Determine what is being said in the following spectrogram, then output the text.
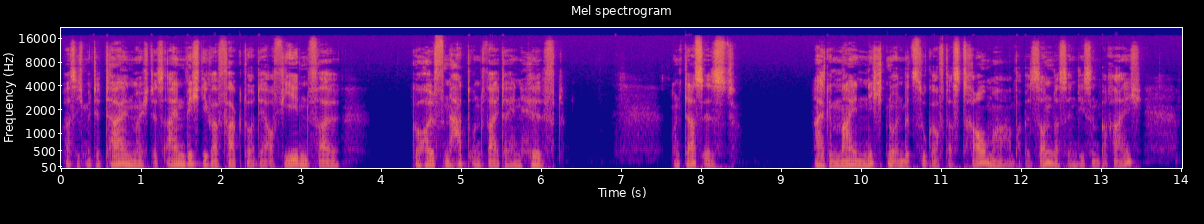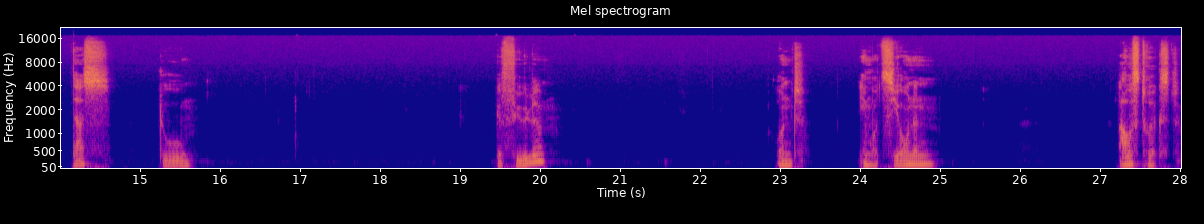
was ich mit dir teilen möchte, ist ein wichtiger Faktor, der auf jeden Fall geholfen hat und weiterhin hilft. Und das ist allgemein nicht nur in Bezug auf das Trauma, aber besonders in diesem Bereich, dass du Gefühle und Emotionen ausdrückst.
